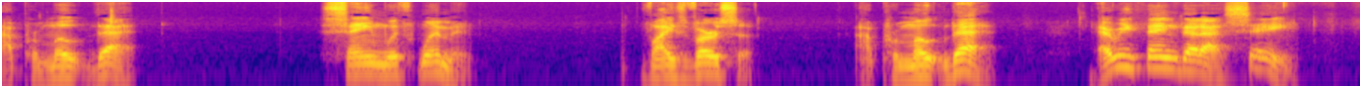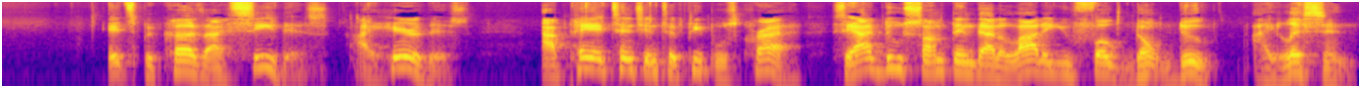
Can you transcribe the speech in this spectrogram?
I promote that. Same with women, vice versa. I promote that. Everything that I say, it's because I see this, I hear this, I pay attention to people's cry. See, I do something that a lot of you folk don't do. I listen.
